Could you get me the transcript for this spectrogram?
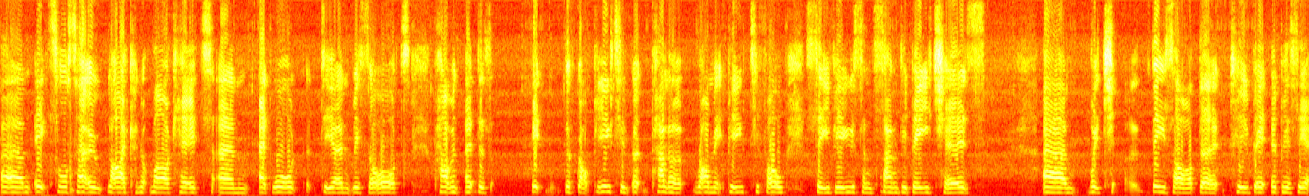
Um, it's also like an upmarket um, Edwardian resort. Parent, uh, there's it they've got beautiful, uh, panoramic beautiful sea views and sandy beaches um, which uh, these are the two bit uh, busy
